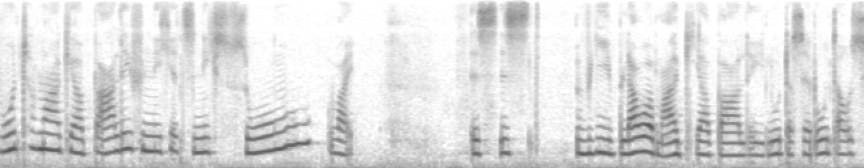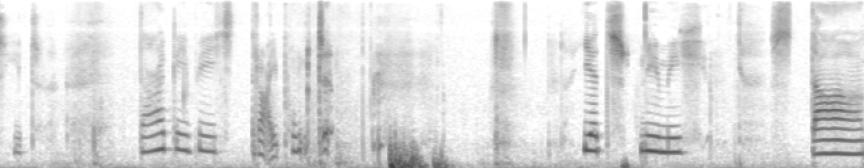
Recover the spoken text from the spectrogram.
Roter Magier Barley finde ich jetzt nicht so weit es ist wie blauer Magier Barley, nur dass er rot aussieht. Da gebe ich drei Punkte. Jetzt nehme ich Star,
